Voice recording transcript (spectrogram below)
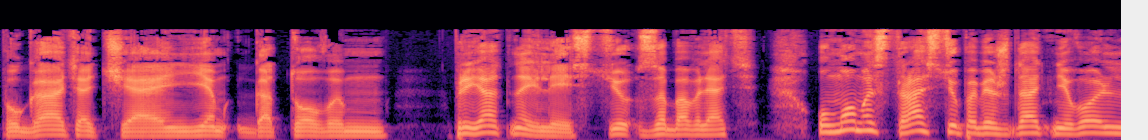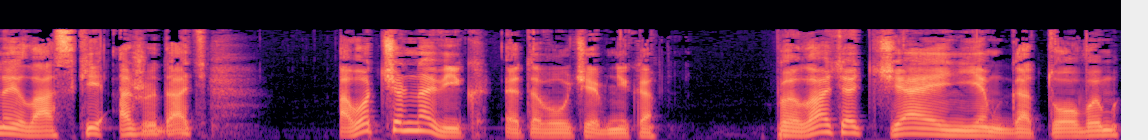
Пугать отчаянием готовым, приятной лестью забавлять, умом и страстью побеждать невольной ласки ожидать. А вот черновик этого учебника. Пылать отчаянием готовым,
